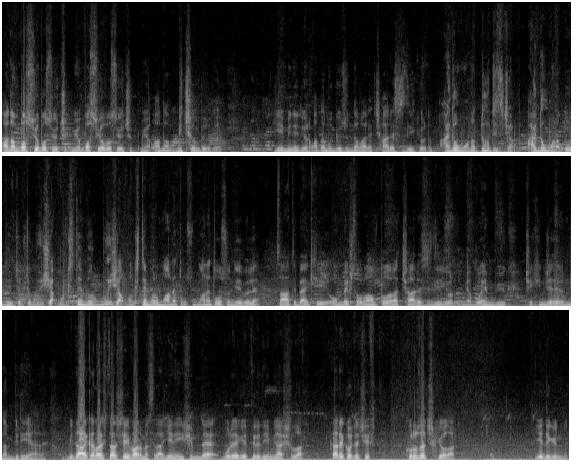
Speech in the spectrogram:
Adam basıyor basıyor çıkmıyor. Basıyor basıyor çıkmıyor. Adam bir çıldırdı. Yemin ediyorum adamın gözünde var ya çaresizliği gördüm. I don't wanna do this job. I don't wanna do this job. İşte bu işi yapmak istemiyorum. Bu işi yapmak istemiyorum. Lanet olsun lanet olsun diye böyle. Saati belki 15 dolar 16 dolara çaresizliği gördüm ya. Bu en büyük çekincelerimden biri yani. Bir de arkadaşlar şey var mesela yeni işimde buraya getirdiğim yaşlılar. Karı koca çift kruza çıkıyorlar. 7 günlük.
